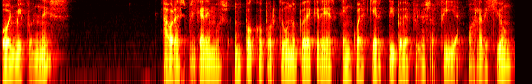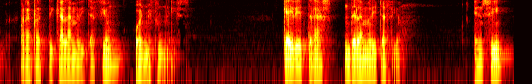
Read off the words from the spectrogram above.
o el mindfulness? Ahora explicaremos un poco por qué uno puede creer en cualquier tipo de filosofía o religión para practicar la meditación o el mindfulness. ¿Qué hay detrás de la meditación? En sí,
